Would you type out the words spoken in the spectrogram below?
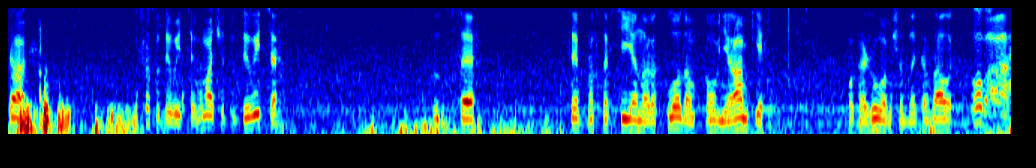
Так. Що тут дивитися? Нема що тут дивитися. Тут все, все просто всіяно розплодом, повні рамки. Покажу вам, щоб не казали. Опа!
